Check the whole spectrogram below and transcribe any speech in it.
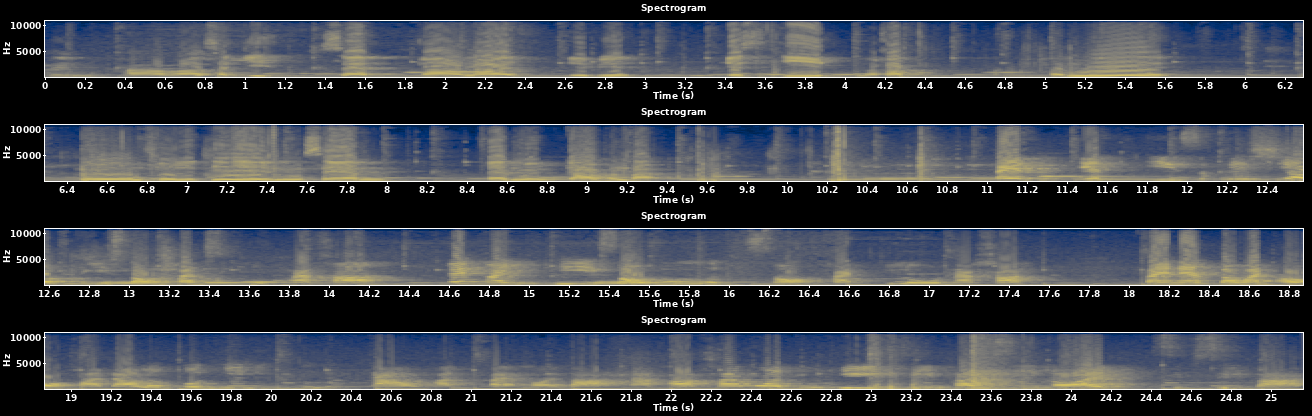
เป็นคาวาซากิ Z 900 ABS SE นะครับคันนี้เงินสุดอยู่ที่ 189,000 บาท เป็น SE Special ปี 2016 นะคะ เลขมาอยู่ที่ 22,000 กิโลนะคะไฟแนนซ์ตะวันออกค่ะ ดาวเริ่มต้นที่ 19,800 บาทนะคะ ค่างวดอยู่ที่ 4,414 บาท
